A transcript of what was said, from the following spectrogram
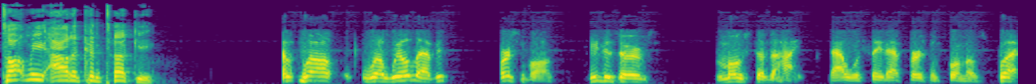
Talk me out of Kentucky. Uh, Well, well, Will Levis, first of all, he deserves most of the hype. I will say that first and foremost. But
